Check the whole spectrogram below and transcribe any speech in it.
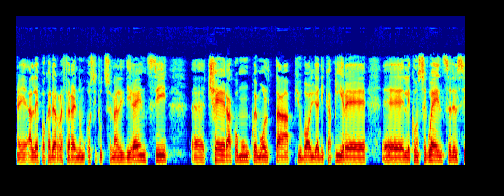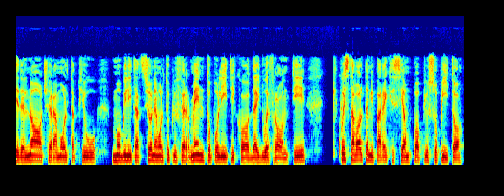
eh, all'epoca del referendum costituzionale di Renzi, eh, c'era comunque molta più voglia di capire eh, le conseguenze del sì e del no, c'era molta più mobilitazione, molto più fermento politico dai due fronti. Questa volta mi pare che sia un po' più sopito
